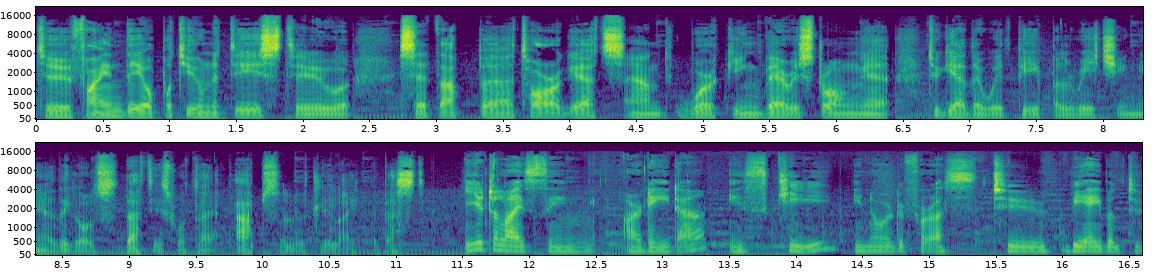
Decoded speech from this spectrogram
to find the opportunities to set up uh, targets and working very strong uh, together with people reaching uh, the goals. That is what I absolutely like the best. Utilizing our data is key in order for us to be able to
